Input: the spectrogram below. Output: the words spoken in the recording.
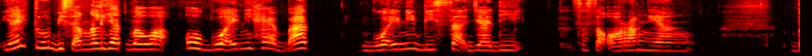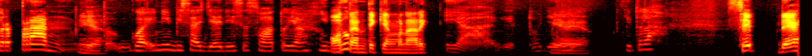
ya itu bisa ngelihat bahwa oh gue ini hebat gue ini bisa jadi seseorang yang berperan Iya. gitu gue ini bisa jadi sesuatu yang hidup otentik yang menarik. ya gitu Iya, jadi iya. gitulah Sip deh,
